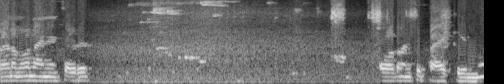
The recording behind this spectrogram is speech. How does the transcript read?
വേണമെന്ന് അനുസരിച്ച് അവർ ഓർഡർ പാക്ക് ചെയ്യുന്നു.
